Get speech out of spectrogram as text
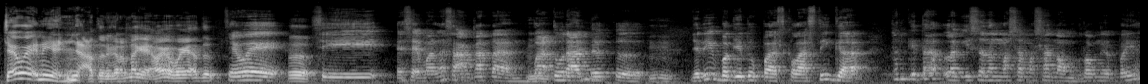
Cewek nih ya nyatu karena kayak wewe tuh. cewek Eh. si SMA nya seangkatan Hmm. baturan deket Hmm. jadi begitu pas kelas 3 kan kita lagi senang masa-masa nongkrong ya pak ya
